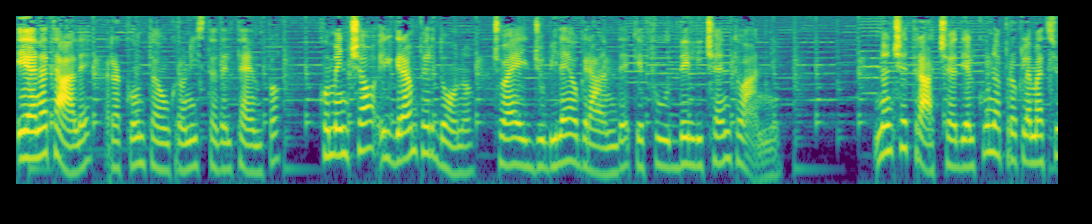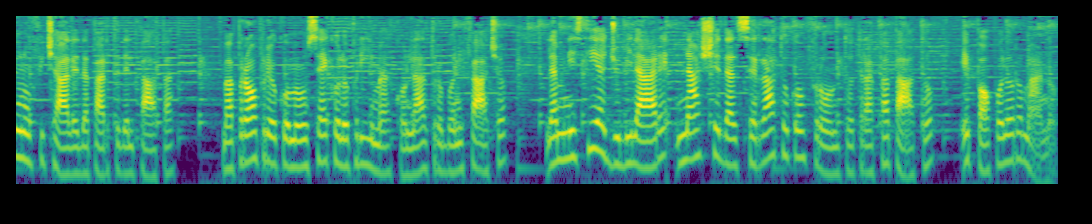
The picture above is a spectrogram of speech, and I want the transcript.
E a Natale, racconta un cronista del tempo, cominciò il Gran Perdono, cioè il Giubileo Grande che fu degli cento anni. Non c'è traccia di alcuna proclamazione ufficiale da parte del Papa, ma proprio come un secolo prima, con l'altro Bonifacio, l'amnistia giubilare nasce dal serrato confronto tra papato e popolo romano.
